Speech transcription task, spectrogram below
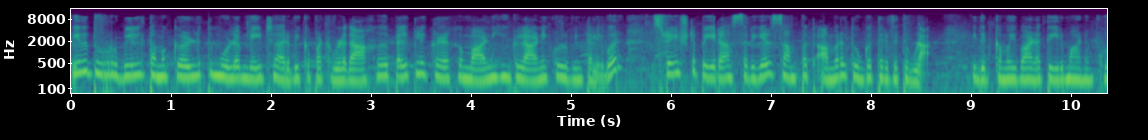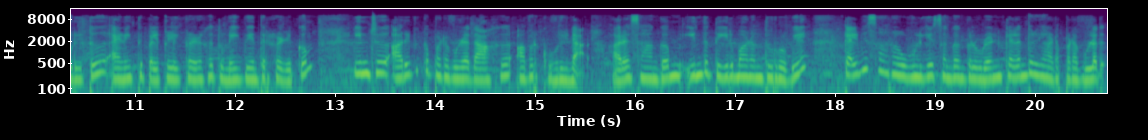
இது தொடர்பில் தமக்கு எழுத்து மூலம் நேற்று அறிவிக்கப்பட்டுள்ளதாக பல்கலைக்கழக மானியங்கள் ஆணைக்குழுவின் தலைவர் சிரேஷ்ட பேராசிரியர் சம்பத் அமரதுங்க தெரிவித்துள்ளார். இதற்கமைவான தீர்மானம் குறித்து அனைத்து பல்கலைக்கழக துணைவேந்தர்களுக்கும் இன்று அறிவிக்கப்படவுள்ளதாக அவர் கூறினார். அரசாங்கம் இந்த தீர்மானம் தொடர்பில் கல்விசாரா ஊழியர் சங்கங்களுடன் கலந்துரையாடப்பட உள்ளது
